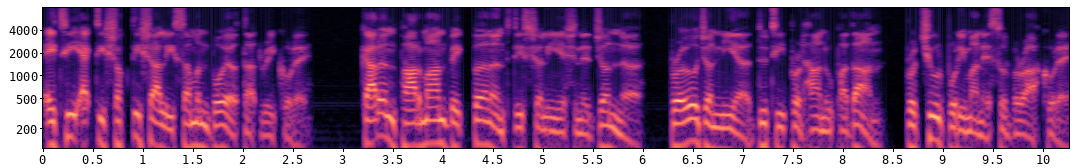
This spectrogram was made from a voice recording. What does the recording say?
এটি একটি শক্তিশালী সমন্বয়তাত্রি করে। কারণ পারমাণবিক প্ল্যান্ট ডিসালিনেশনের জন্য প্রয়োজনীয় দুটি প্রধান উপাদান প্রচুর পরিমাণে সরবরাহ করে।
